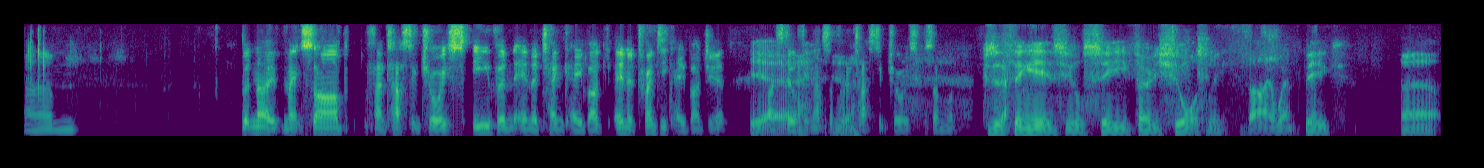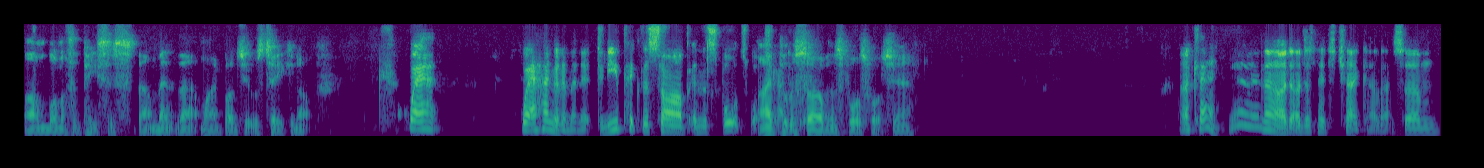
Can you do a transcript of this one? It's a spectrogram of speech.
Um, but no, mate, SARB, fantastic choice. Even in a 10k budget, in a 20k budget, Yeah. I still think that's a yeah. fantastic choice for someone. Because the thing is, you'll see very shortly that I went big uh, on one of the pieces. That meant that my budget was taken up Where? Where? Hang on a minute. Did you pick the SARB in the sports watch? I put the category? SARB in the sports watch. Yeah. Okay. Yeah. No, I, I just need to check. Uh, That's um.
